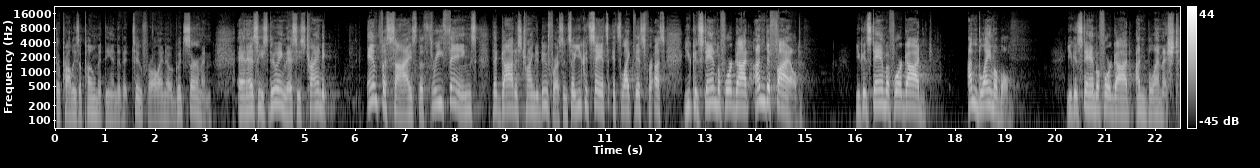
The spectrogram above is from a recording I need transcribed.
there probably is a poem at the end of it, too, for all I know. A good sermon. And as he's doing this, he's trying to emphasize the three things that God is trying to do for us. And so you could say it's, it's like this for us. You can stand before God undefiled, you can stand before God unblameable, you can stand before God unblemished.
